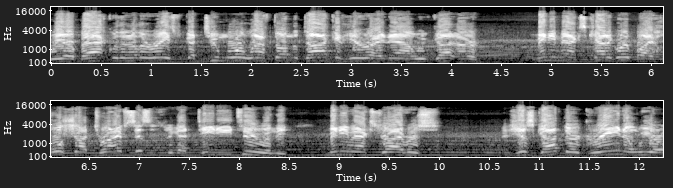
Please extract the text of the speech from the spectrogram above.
We are back with another race. We've got two more left on the docket here right now. We've got our Minimax category by Whole Shot Drive Systems. We got DD2 and the Minimax drivers just got their green and we are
